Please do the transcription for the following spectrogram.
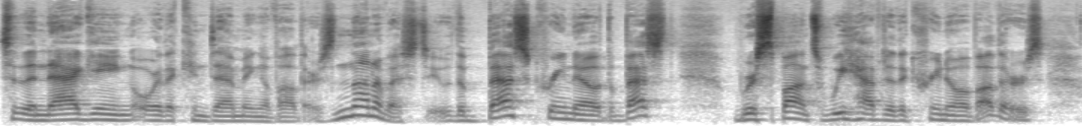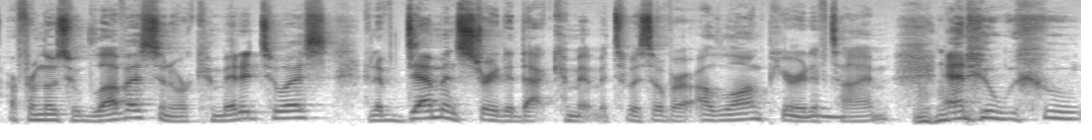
to the nagging or the condemning of others. None of us do. The best krino, the best response we have to the krino of others are from those who love us and who are committed to us and have demonstrated that commitment to us over a long period of mm-hmm. time, mm-hmm. and who who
